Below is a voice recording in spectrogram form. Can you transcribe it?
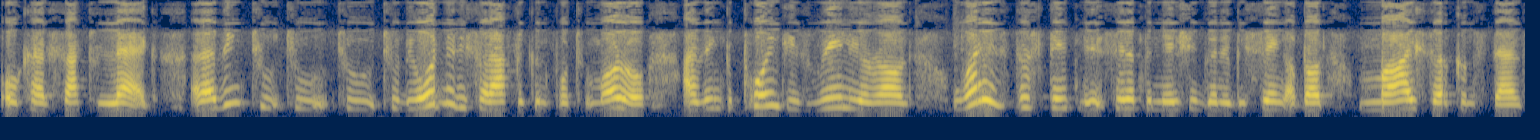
or of start to lag. And I think to to to to the ordinary South African for tomorrow, I think the point is really around what is the state, state of the nation going to be saying about my circumstance?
